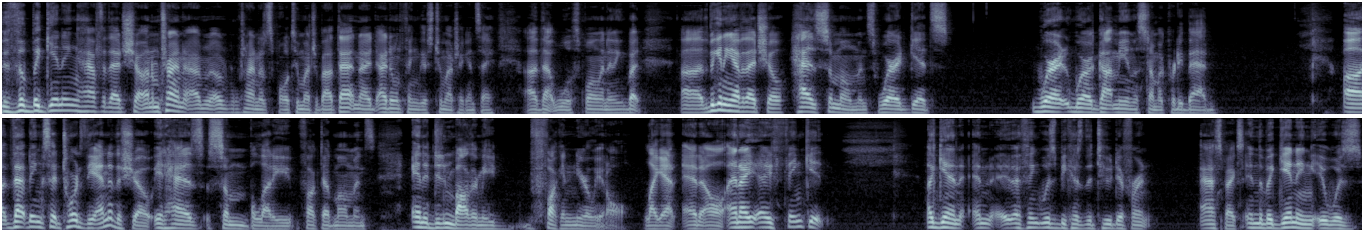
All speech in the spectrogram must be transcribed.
the beginning half of that show, and I'm trying to I'm, I'm trying to spoil too much about that, and I, I don't think there's too much I can say uh, that will spoil anything. But uh, the beginning of that show has some moments where it gets where it where it got me in the stomach pretty bad. Uh, that being said, towards the end of the show, it has some bloody fucked up moments, and it didn't bother me fucking nearly at all, like at at all. And I I think it again, and I think it was because the two different aspects. In the beginning, it was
